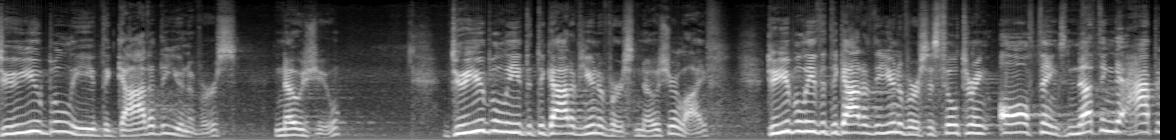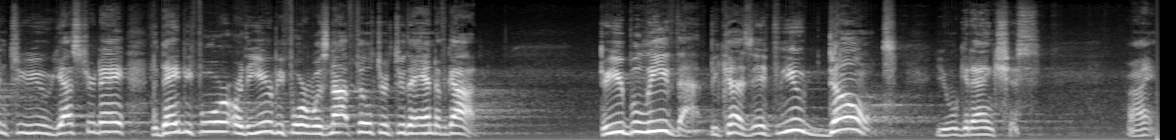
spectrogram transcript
Do you believe the God of the universe knows you? Do you believe that the God of the universe knows your life? Do you believe that the God of the universe is filtering all things? Nothing that happened to you yesterday, the day before, or the year before was not filtered through the hand of God. Do you believe that? Because if you don't, you will get anxious, right?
